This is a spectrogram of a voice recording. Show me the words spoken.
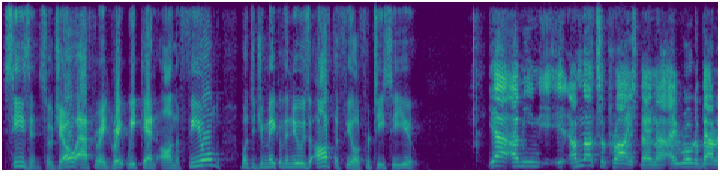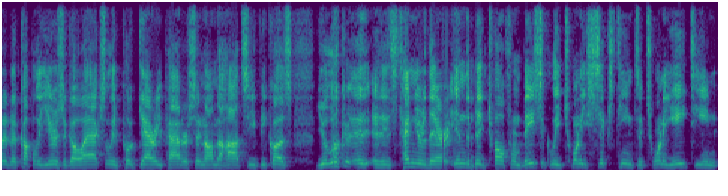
season. So, Joe, after a great weekend on the field, what did you make of the news off the field for TCU? Yeah, I mean, it, I'm not surprised, Ben. I wrote about it a couple of years ago. I actually put Gary Patterson on the hot seat because you look at, his tenure there in the Big 12 from basically 2016 to 2018.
